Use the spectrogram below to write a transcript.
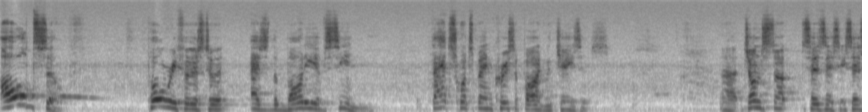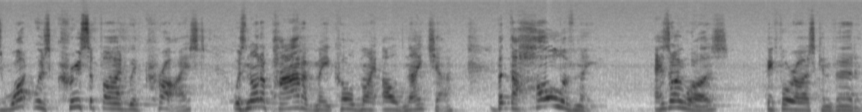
old self. Paul refers to it as the body of sin. That's what's been crucified with Jesus. Uh, John says this he says, What was crucified with Christ was not a part of me called my old nature, but the whole of me, as I was before I was converted.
